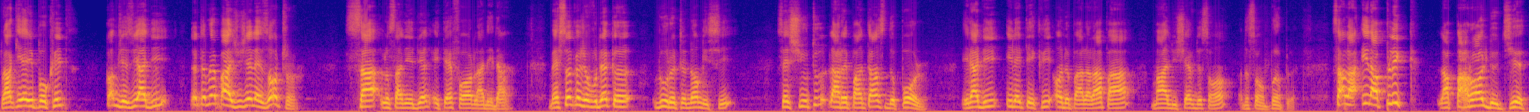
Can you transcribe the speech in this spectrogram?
toi qui es hypocrite, comme Jésus a dit, ne te mets pas à juger les autres. Ça, le Sanhédrin était fort là-dedans. Mais ce que je voudrais que nous retenons ici, c'est surtout la repentance de Paul. Il a dit, il est écrit, on ne parlera pas mal du chef de son, de son peuple. Ça là, il applique la parole de Dieu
